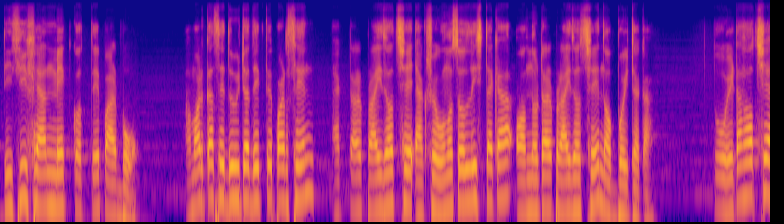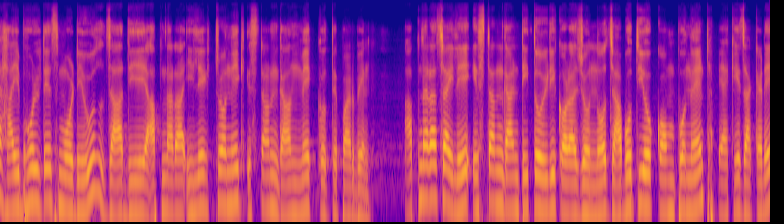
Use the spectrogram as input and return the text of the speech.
ডিসি ফ্যান মেক করতে পারব। আমার কাছে দুইটা দেখতে পারছেন। একটার প্রাইস হচ্ছে একশো উনচল্লিশ টাকা, অন্যটার প্রাইস হচ্ছে নব্বই টাকা। তো এটা হচ্ছে হাই ভোল্টেজ মডিউল যা দিয়ে আপনারা ইলেকট্রনিক স্টান গান মেক করতে পারবেন। আপনারা চাইলে স্টান গানটি তৈরি করার জন্য যাবতীয় কম্পোনেন্ট প্যাকেজ আকারে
